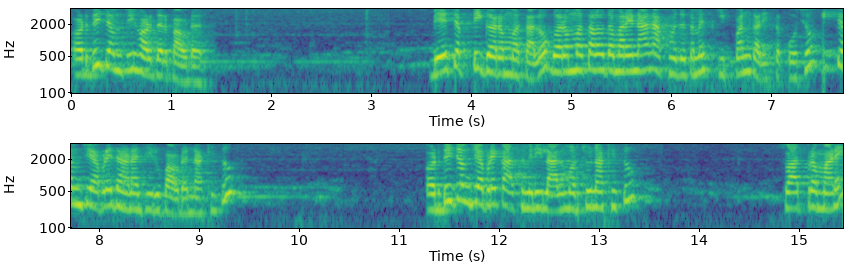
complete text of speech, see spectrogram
અડધી ચમચી હળદર પાવડર. બે ચપટી ગરમ મસાલો. ગરમ મસાલો તમારે ના નાખવો તો તમે સ્કીપ પણ કરી શકો છો. એક ચમચી આપણે ધાણા જીરું પાવડર નાખીશું. અડધી ચમચી આપણે કાશ્મીરી લાલ મરચું નાખીશું. સ્વાદ પ્રમાણે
